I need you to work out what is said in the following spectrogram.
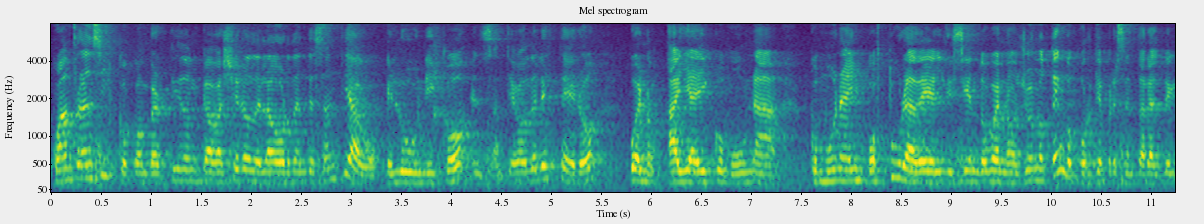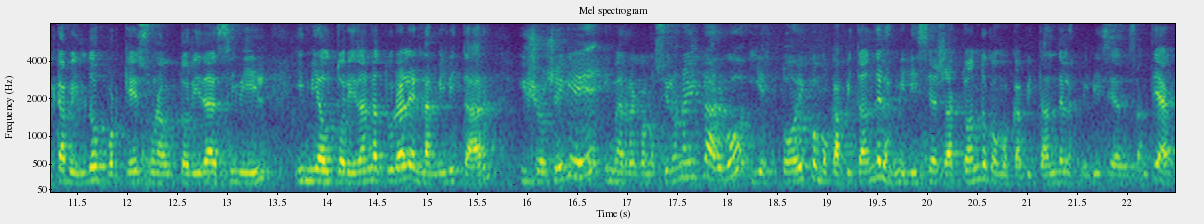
Juan Francisco convertido en caballero de la Orden de Santiago, el único en Santiago del Estero, bueno, hay ahí como una, como una impostura de él diciendo, bueno, yo no tengo por qué presentar al del cabildo porque es una autoridad civil y mi autoridad natural es la militar y yo llegué y me reconocieron el cargo y estoy como capitán de las milicias, ya actuando como capitán de las milicias de Santiago.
